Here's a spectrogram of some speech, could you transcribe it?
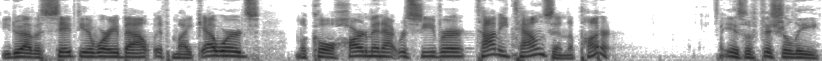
You do have a safety to worry about with Mike Edwards, Mecole Hardman at receiver, Tommy Townsend, the punter, is officially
